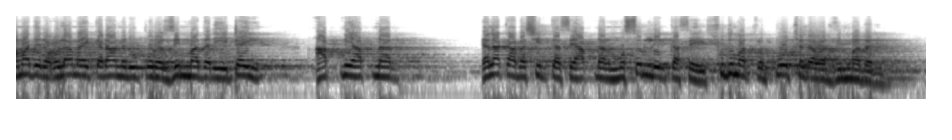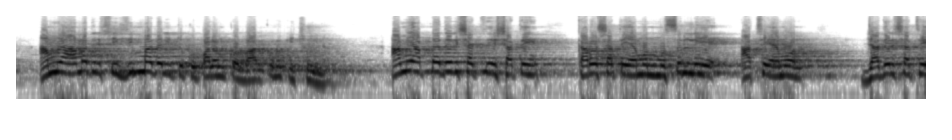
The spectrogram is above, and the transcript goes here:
আমাদের ওলামাই কারামের উপরও জিম্মাদারি এটাই, আপনি আপনার এলাকাবাসীর কাছে, আপনার মুসল্লির কাছে শুধুমাত্র পৌঁছে দেওয়ার জিম্মাদারি। আমরা আমাদের সেই জিম্মাদারিটুকু পালন করব, আর কোনো কিছুই না। আমি আপনাদের সাথে সাথে কারোর সাথে এমন মুসল্লি আছে এমন, যাদের সাথে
